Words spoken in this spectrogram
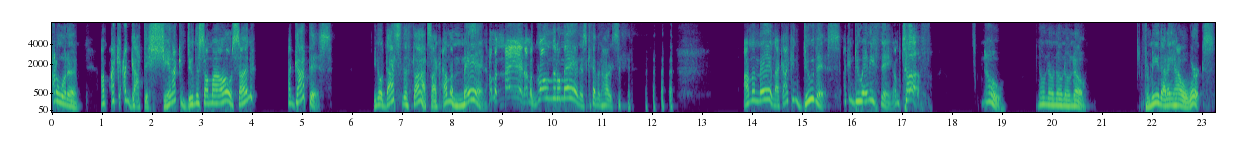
I don't want to. I, I got this shit. I can do this on my own, son. I got this. You know, that's the thoughts. Like, I'm a man. I'm a man. I'm a grown little man, as Kevin Hart said. I'm a man. Like, I can do this. I can do anything. I'm tough. No, no, no, no, no, no. For me, that ain't how it works.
